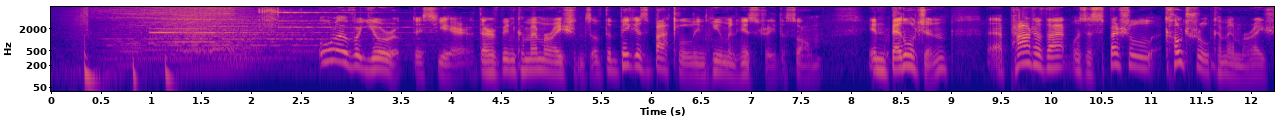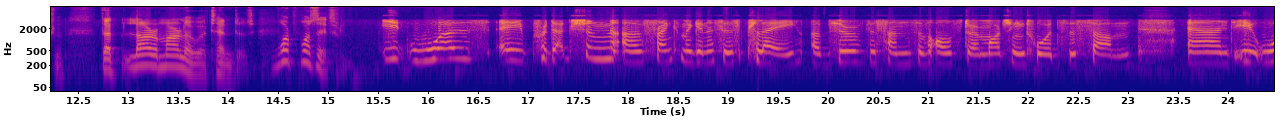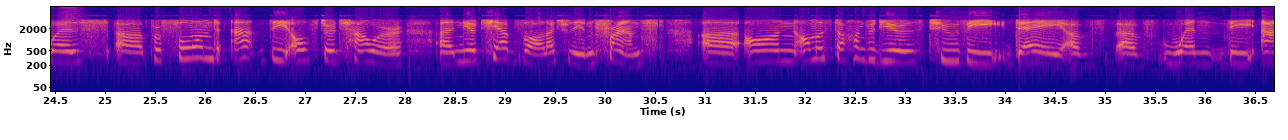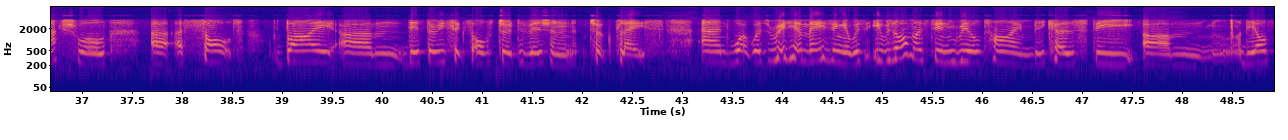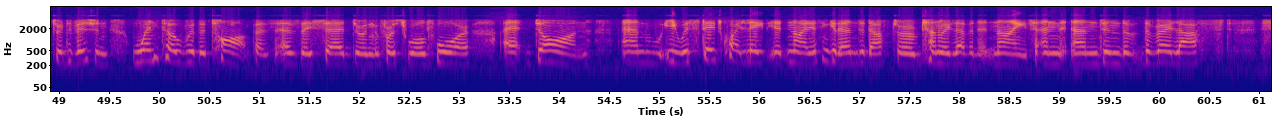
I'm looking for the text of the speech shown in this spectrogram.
All over Europe this year, there have been commemorations of the biggest battle in human history, the Somme in Belgium. Uh, part of that was a special cultural commemoration that Lara Marlowe attended. What was it? It was a production of Frank McGuinness's play, Observe the Sons of Ulster Marching Towards the Somme. And it was uh, performed at the Ulster Tower uh, near Thiepval, actually in France, uh, on almost 100 years to the day of, of when the actual uh, assault by um, the 36th Ulster Division took place. And what was really amazing, it was it was almost in real time because the um, the Ulster Division went over the top, as as they said during the First World War, at dawn. And it was staged quite late at night. I think it ended after 10 or 11 at night. And and in the the very last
